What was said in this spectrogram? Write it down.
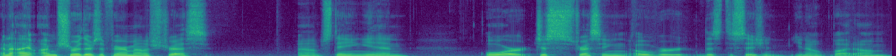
and I, I'm sure there's a fair amount of stress um, staying in or just stressing over this decision, you know. But um,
